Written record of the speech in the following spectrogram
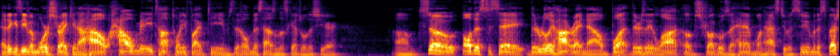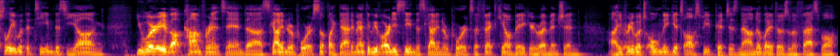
I think it's even more striking how how many top twenty-five teams that Ole Miss has on the schedule this year. Um, so all this to say, they're really hot right now, but there's a lot of struggles ahead. One has to assume, and especially with a team this young you worry about conference and uh, scouting reports, stuff like that. I mean, I think we've already seen the scouting reports affect Cael Baker, who I mentioned. Uh, he pretty much only gets off speed pitches now. Nobody throws him a fastball.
